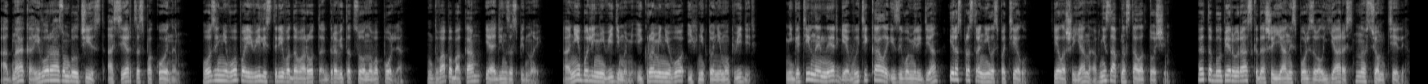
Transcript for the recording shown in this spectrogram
Однако его разум был чист, а сердце спокойным. Возле него появились три водоворота гравитационного поля. Два по бокам и один за спиной. Они были невидимыми, и кроме него их никто не мог видеть. Негативная энергия вытекала из его меридиан и распространилась по телу. Тело Шияна внезапно стало тощим. Это был первый раз, когда Шиян использовал ярость на всем теле.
